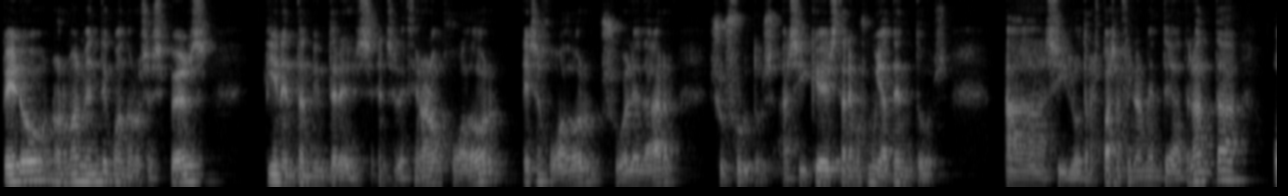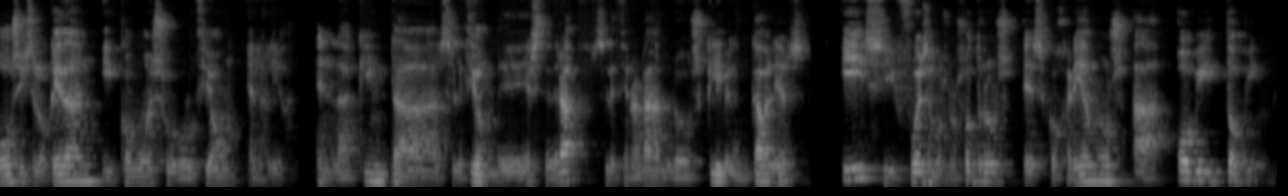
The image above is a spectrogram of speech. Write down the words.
pero normalmente cuando los Spurs tienen tanto interés en seleccionar a un jugador, ese jugador suele dar sus frutos. Así que estaremos muy atentos a si lo traspasa finalmente a Atlanta o si se lo quedan y cómo es su evolución en la liga. En la quinta selección de este draft seleccionarán los Cleveland Cavaliers y si fuésemos nosotros escogeríamos a Obi Toppin.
